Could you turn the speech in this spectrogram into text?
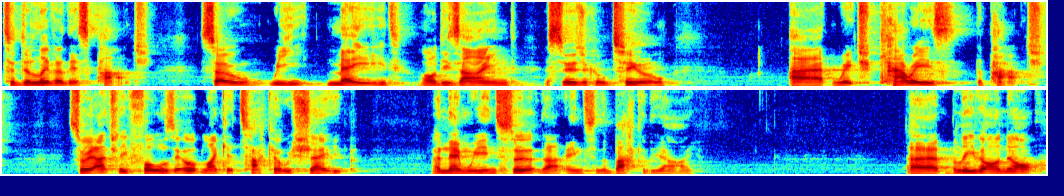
to deliver this patch. So we made or designed a surgical tool uh, which carries the patch. So it actually folds it up like a taco shape, and then we insert that into the back of the eye. Uh, believe it or not,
